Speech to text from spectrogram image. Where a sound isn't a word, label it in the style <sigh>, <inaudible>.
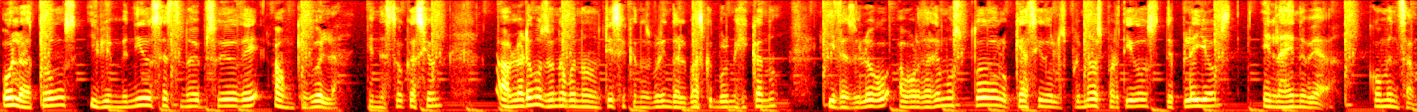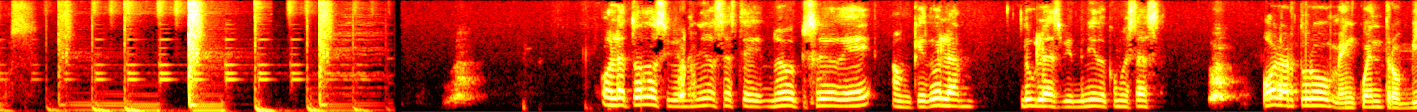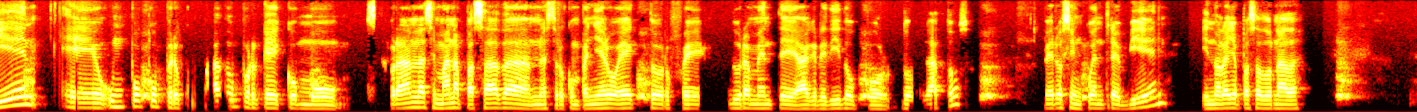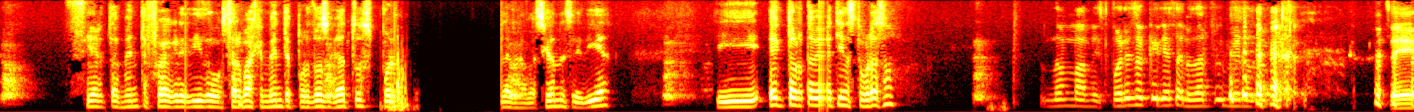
Hola a todos y bienvenidos a este nuevo episodio de Aunque duela. En esta ocasión hablaremos de una buena noticia que nos brinda el básquetbol mexicano y desde luego abordaremos todo lo que ha sido los primeros partidos de playoffs en la NBA. Comenzamos. Hola a todos y bienvenidos a este nuevo episodio de Aunque duela. Douglas, bienvenido, ¿cómo estás? Hola Arturo, me encuentro bien, eh, un poco preocupado porque como sabrán la semana pasada nuestro compañero Héctor fue duramente agredido por dos gatos, pero se encuentre bien y no le haya pasado nada. Ciertamente fue agredido salvajemente por dos gatos por la grabación ese día. Y Héctor, ¿todavía tienes tu brazo? No mames, por eso quería saludar primero. ¿no? <laughs> Sí,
